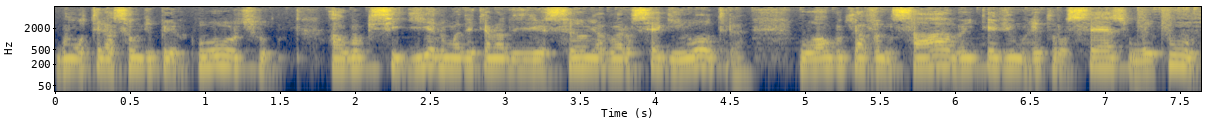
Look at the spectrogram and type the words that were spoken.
alguma alteração de percurso, algo que seguia numa determinada direção e agora segue em outra, ou algo que avançava e teve um retrocesso, um recuo?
